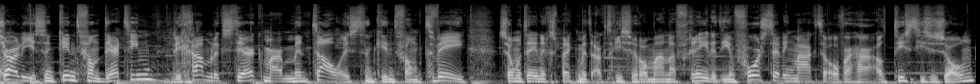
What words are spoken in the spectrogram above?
Charlie is een kind van 13, lichamelijk sterk, maar mentaal is het een kind van 2. Zometeen een gesprek met actrice Romana Vrede, die een voorstelling maakte over haar autistische zoon,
